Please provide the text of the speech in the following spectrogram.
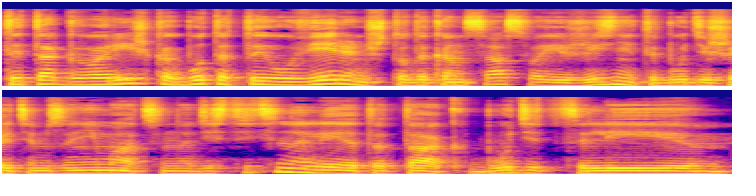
Ты так говоришь, как будто ты уверен, что до конца своей жизни ты будешь этим заниматься. Но действительно ли это так? Будет ли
